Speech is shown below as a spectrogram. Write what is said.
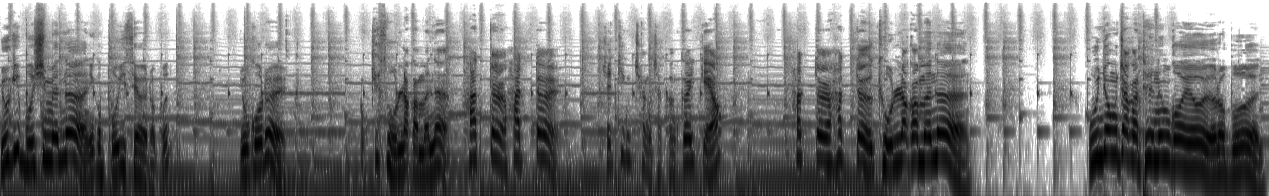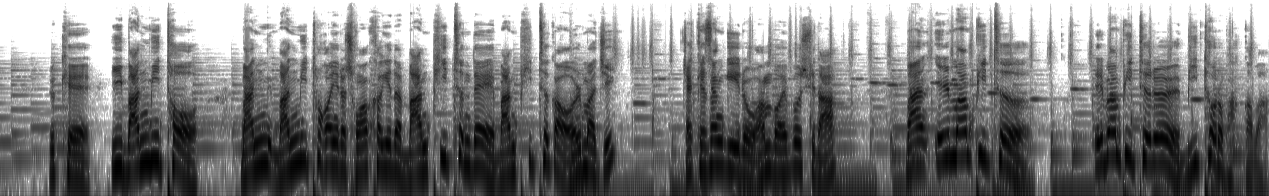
여기 보시면은 이거 보이세요, 여러분? 요거를 해서 올라가면은 핫들 핫들 채팅창 잠깐 끌게요. 핫들 핫들 이렇게 올라가면은 운영자가 되는 거예요, 여러분. 이렇게 이 만 미터 만, 만 미터가 아니라 정확하게 만 피트인데 만 피트가 얼마지? 자 계산기로 한번 해봅시다. 만 1만 피트. 1만 피트를 미터로 바꿔봐.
